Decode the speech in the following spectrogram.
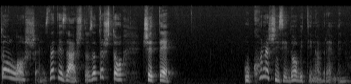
to loše. Znate zašto? Zato što ćete u konačnici dobiti na vremenu.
